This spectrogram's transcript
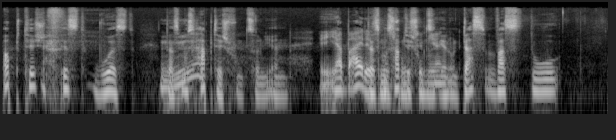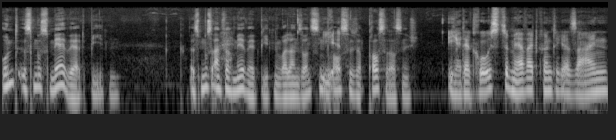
optisch ist Wurst. Das ja. muss haptisch funktionieren. Ja, beides. Das muss, muss haptisch funktionieren. Und das, was du und es muss Mehrwert bieten. Es muss einfach Mehrwert bieten, weil ansonsten ja. brauchst, du, brauchst du das nicht. Ja, der größte Mehrwert könnte ja sein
